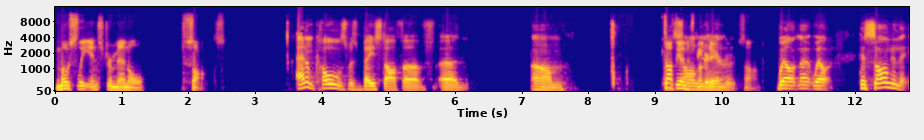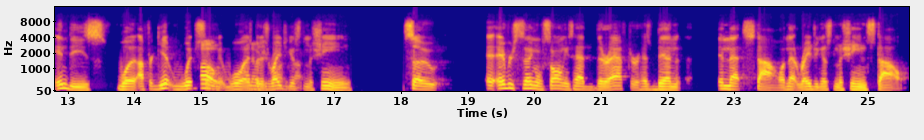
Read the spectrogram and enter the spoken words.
mostly instrumental songs. Adam Cole's was based off of uh, um It's off the Undisputed the Era song. well no well his song in the Indies was I forget which song Oh, it was, but it's Rage Against about. the Machine. So every single song he's had thereafter has been in that style, in that Rage Against the Machine style.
